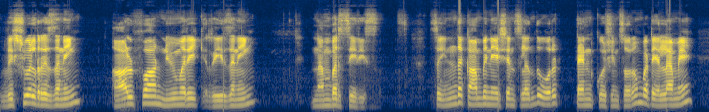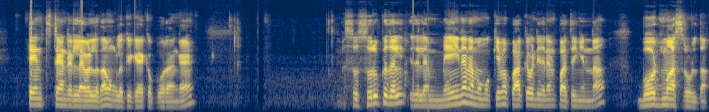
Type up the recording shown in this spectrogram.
visual reasoning alpha numeric reasoning number series so இந்த காம்பினேஷன்ஸ்லேருந்து ஒரு டென் கொஷின்ஸ் வரும். பட் எல்லாமே டென்த் ஸ்டாண்டர்ட் லெவலில் தான் உங்களுக்கு கேட்க போகிறாங்க ஸோ சுருக்குதல். இதில் மெயினாக நம்ம முக்கியமாக பார்க்க வேண்டியது என்னென்னு பார்த்தீங்கன்னா போர்ட்மாஸ் ரூல் தான்.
